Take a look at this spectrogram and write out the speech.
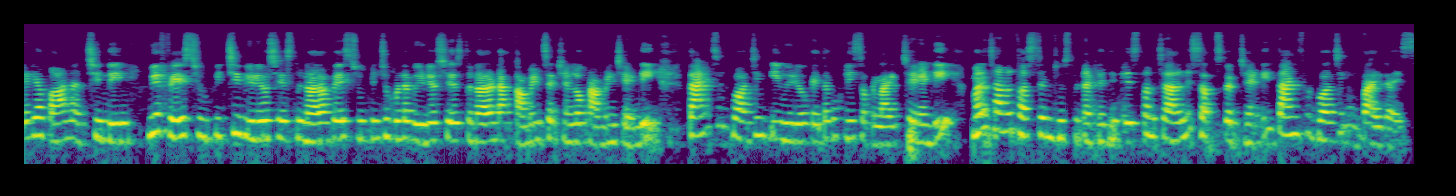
ఐడియా బాగా నచ్చింది? మీరు ఫేస్ చూపించి వీడియోస్ చేస్తున్నారా? ఫేస్ చూపించకుండా వీడియోస్ చేస్తున్నారా? నాకు కామెంట్ సెక్షన్లో కామెంట్ చేయండి. థ్యాంక్స్ ఫర్ వాచింగ్ ఈ వీడియోకి అయితే ప్లీజ్ ఒక లైక్ చేయండి. మన ఛానల్ ఫస్ట్ టైం చూస్తున్నట్లయితే ప్లీజ్ మన ఛానల్ని సబ్స్క్రైబ్ చేయండి. Thanks for watching bye guys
